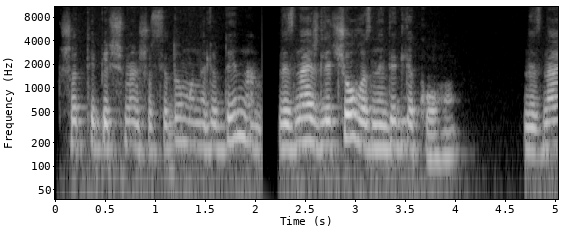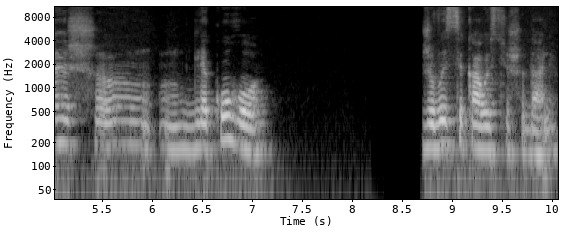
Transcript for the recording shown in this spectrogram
Якщо ти більш-менш усвідомлена людина, не знаєш для чого, знайди для кого. Не знаєш е, для кого, живи з цікавості, що далі.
